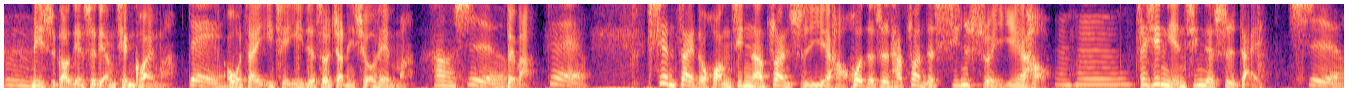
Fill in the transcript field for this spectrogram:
嗯，历史高点是两千块嘛。对，哦我在一千一的时候叫你 show him 嘛，嗯，是，对吧？对，现在的黄金呢、钻石也好，或者是他赚的薪水也好，嗯哼，这些年轻的世代，是，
